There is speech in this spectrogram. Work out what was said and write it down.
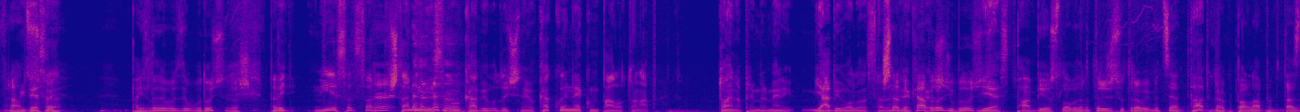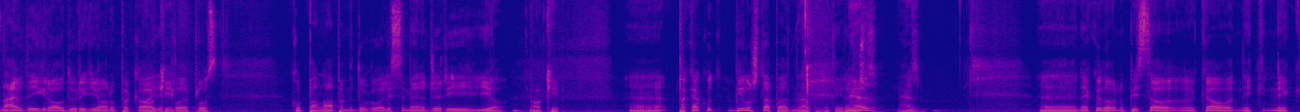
Francuskoj? Gde sada? Pa izgleda da je u budućnost došao. Pa vidi, nije sad stvar šta mi mislimo o Kabi u budućnosti, nego kako je nekom palo to na pamet. To je, na primjer, meni, ja bih volio sada... Šta da neko Kaba dođe u budućnost? Jest. Pa bio slobodan na tržištu, treba ima centar. Pa- Pa, kako pal na pamet. Ta znaju da igra ovde u regionu, pa kao okay. Okej. to je plus. Ko pal na pamet, dogovali se menadžer i, i ovo. Ok. E, pa kako bilo šta padne na pamet igrača? Ne znam, ne znam. E, neko je dobro napisao kao nek, nek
